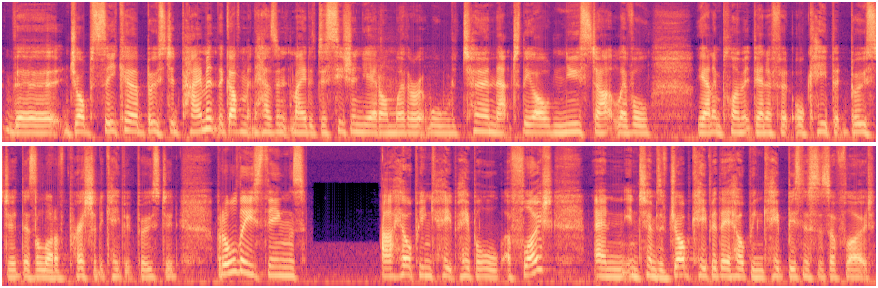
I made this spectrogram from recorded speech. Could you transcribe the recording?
the JobSeeker boosted payment. The government hasn't made a decision yet on whether it will return that to the old Newstart level, the unemployment benefit, or keep it boosted. There's a lot of pressure to keep it boosted. But all these things are helping keep people afloat. And in terms of JobKeeper, they're helping keep businesses afloat.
